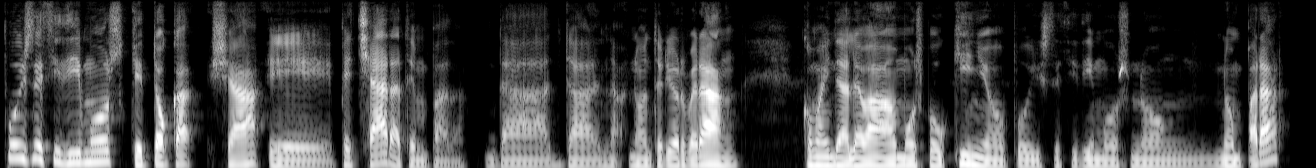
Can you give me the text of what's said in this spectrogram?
pois decidimos que toca xa eh, pechar a tempada. Da, da, no anterior verán, como ainda levábamos pouquiño, pois decidimos non, non parar,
